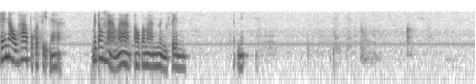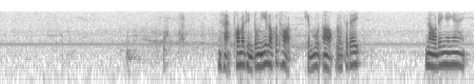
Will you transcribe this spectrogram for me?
ใช้เนาผ้าปกติเนี่ยค่ะ ไม่ต้องห่างมาก เอาประมาณหนึ่งเซนแบบนี้ นะคะ พอมาถึงตรงนี้เราก็ถอดเข็มหมุดออก เราจะได้เนาได้ง่าย ๆ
